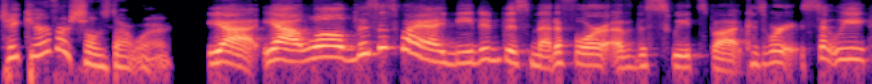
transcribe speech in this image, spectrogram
take care of ourselves that way yeah yeah well this is why i needed this metaphor of the sweet spot because we're so we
